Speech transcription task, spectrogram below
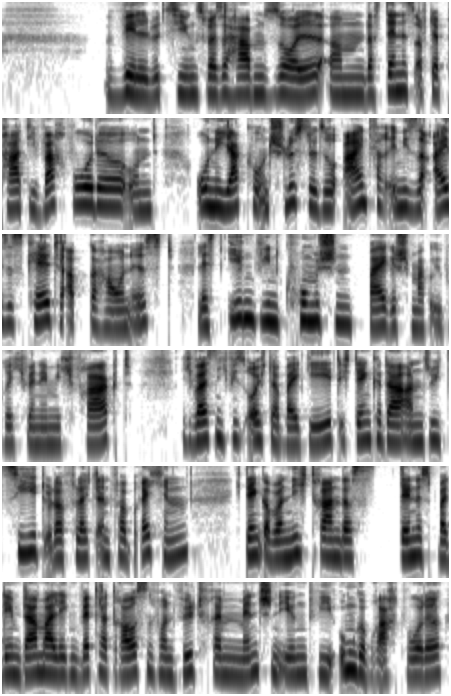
will bzw. haben soll, ähm, dass Dennis auf der Party wach wurde und ohne Jacke und Schlüssel so einfach in diese Eiseskälte abgehauen ist, lässt irgendwie einen komischen Beigeschmack übrig, wenn ihr mich fragt. Ich weiß nicht, wie es euch dabei geht. Ich denke da an Suizid oder vielleicht ein Verbrechen. Ich denke aber nicht dran, dass Dennis bei dem damaligen Wetter draußen von wildfremden Menschen irgendwie umgebracht wurde.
